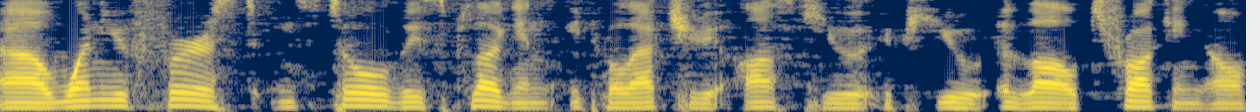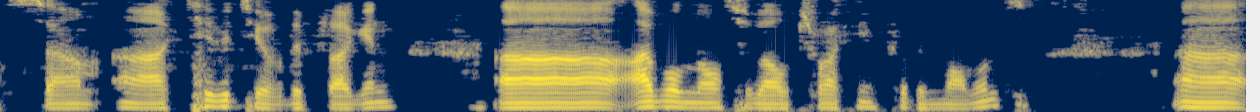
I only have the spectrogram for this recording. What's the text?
Uh, when you first install this plugin, it will actually ask you if you allow tracking of some uh, activity of the plugin. Uh, I will not allow tracking for the moment. Uh,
